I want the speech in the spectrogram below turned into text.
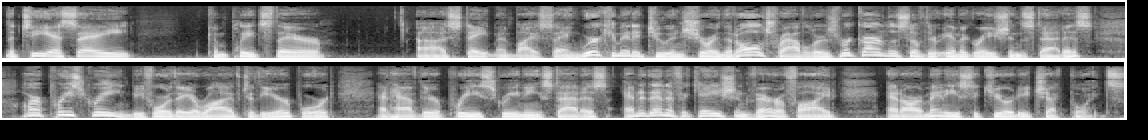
the TSA completes their uh, statement by saying, We're committed to ensuring that all travelers, regardless of their immigration status, are pre screened before they arrive to the airport and have their pre screening status and identification verified at our many security checkpoints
